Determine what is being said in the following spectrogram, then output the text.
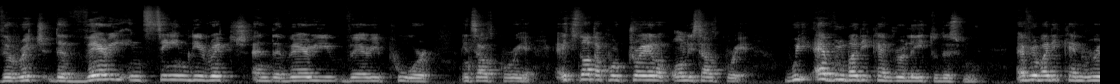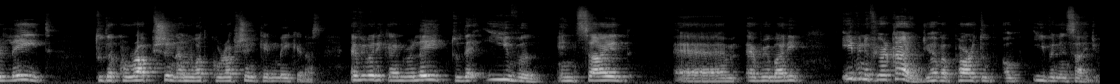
the rich, the very insanely rich, and the very very poor in South Korea. It's not a portrayal of only South Korea. We everybody can relate to this movie. Everybody can relate to the corruption and what corruption can make in us. Everybody can relate to the evil inside um, everybody. Even if you're kind, you have a part of, of evil inside you.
